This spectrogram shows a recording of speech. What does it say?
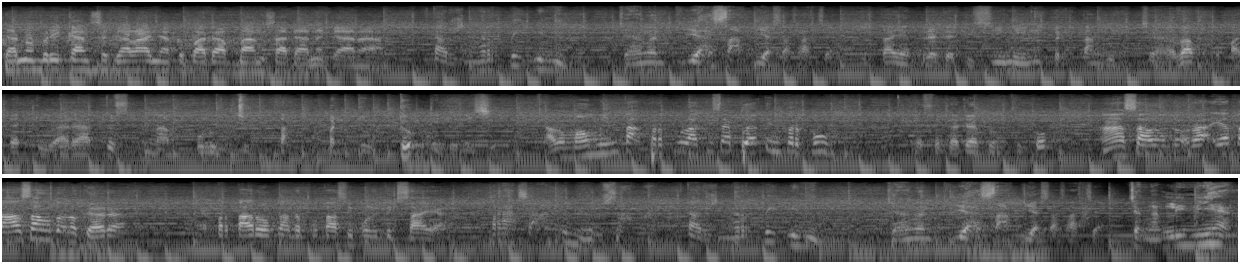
dan memberikan segalanya kepada bangsa dan negara. Kita harus ngerti ini, jangan biasa-biasa saja. Kita yang berada di sini ini bertanggung jawab kepada 260 juta penduduk Indonesia. Kalau mau minta perpu lagi, saya buatin perpu. Ya saudara belum cukup, asal untuk rakyat, asal untuk negara. Saya pertaruhkan reputasi politik saya. Perasaan ini harus sama. Kita harus ngerti ini. Jangan biasa-biasa saja. Jangan linier.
